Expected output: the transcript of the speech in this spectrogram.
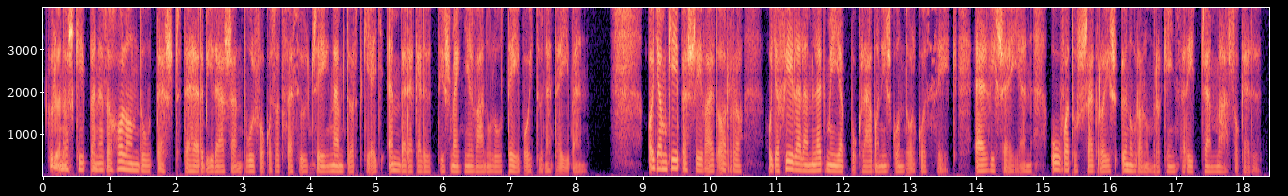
Különösképpen ez a halandó test teherbírásán túlfokozott feszültség nem tört ki egy emberek előtt is megnyilvánuló téboly tüneteiben. Agyam képessé vált arra, hogy a félelem legmélyebb poklában is gondolkozzék, elviseljen, óvatosságra és önuralomra kényszerítsen mások előtt.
